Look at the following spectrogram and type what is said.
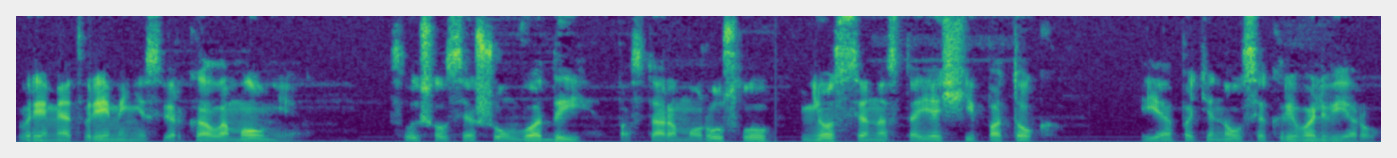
Время от времени сверкала молния. Слышался шум воды, по старому руслу несся настоящий поток. Я потянулся к револьверу.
